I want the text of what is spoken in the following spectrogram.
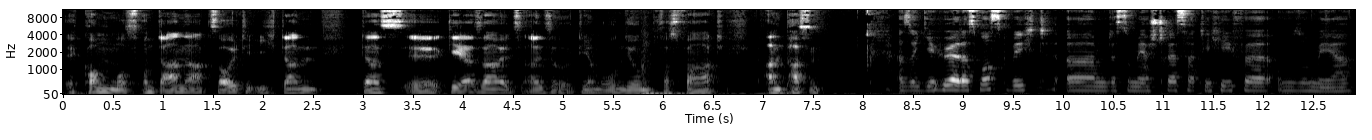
äh, kommen muss. Und danach sollte ich dann das äh, Gärsalz, also Diammoniumphosphat, anpassen. Also je höher das Mossgewicht, ähm, desto mehr Stress hat die Hefe, umso mehr.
